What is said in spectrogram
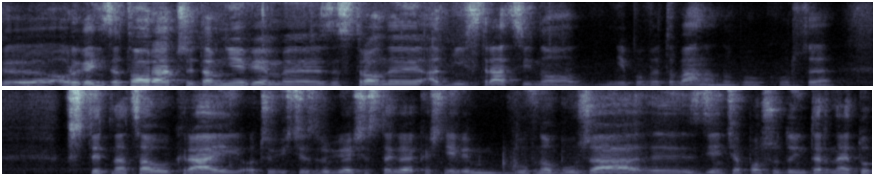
e, organizatora, czy tam nie wiem, e, ze strony administracji, no niepowetowana, no bo kurde, wstyd na cały kraj, oczywiście zrobiła się z tego jakaś, nie wiem, gówno burza, y, zdjęcia poszły do internetu.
